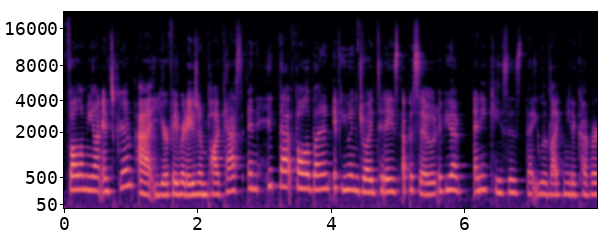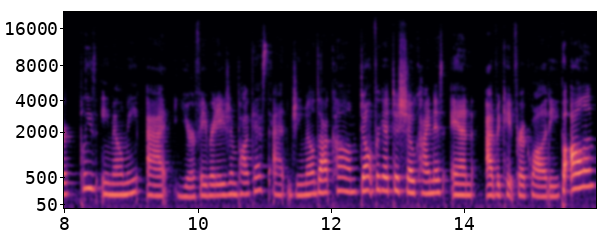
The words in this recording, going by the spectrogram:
Follow me on Instagram at Your Favorite Asian Podcast and hit that follow button if you enjoyed today's episode. If you have any cases that you would like me to cover, please email me at Your Favorite Asian Podcast at gmail.com. Don't forget to show kindness and advocate for equality. Paalam,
